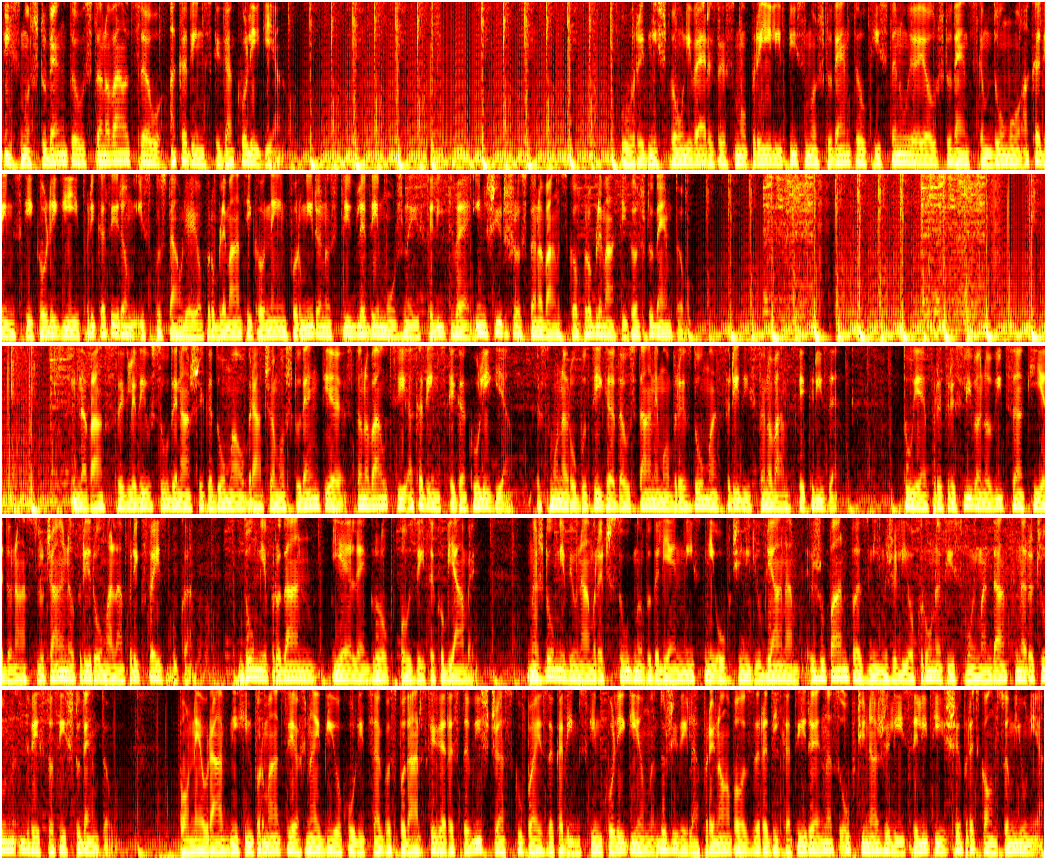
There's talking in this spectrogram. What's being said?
Pismo študentov, stanovalcev akademskega kolegija. Uredništvo univerze smo prejeli pismo študentov, ki stanujejo v študentskem domu Akademski kolegiji, pri katerem izpostavljajo problematiko neinformiranosti glede možne izselitve in širšo stanovansko problematiko študentov. Na vas se glede usode našega doma obračamo študentje, stanovalci akademskega kolegija. Smo na robu tega, da ostanemo brez doma sredi stanovanske krize. To je pretresljiva novica, ki je do nas slučajno priromala prek Facebooka. Dom je prodan, je le grob povzetek objave. Naš dom je bil namreč sodno dodeljen mestni občini Ljubljana, župan pa z njim želi okronati svoj mandat na račun 200 študentov. Po neuradnih informacijah naj bi okolica gospodarskega razstavišča skupaj z akademskim kolegijem doživela prenovo, zaradi katere nas občina želi seliti še pred koncem junija.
